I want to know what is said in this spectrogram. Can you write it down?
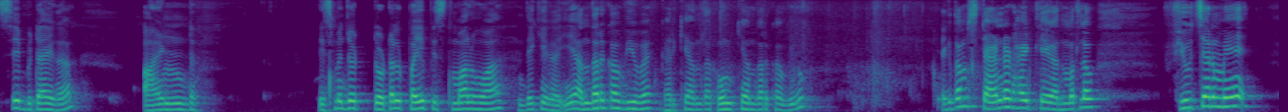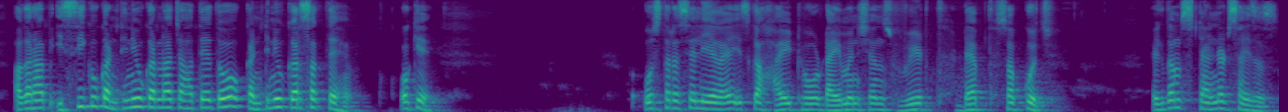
से बिठाया गया एंड इसमें जो टोटल पाइप इस्तेमाल हुआ, देखिएगा, ये अंदर का व्यू है, घर के अंदर रूम के अंदर का व्यू एकदम स्टैंडर्ड हाइट लिएगा मतलब फ्यूचर में अगर आप इसी को कंटिन्यू करना चाहते हैं तो कंटिन्यू कर सकते हैं ओके उस तरह से लिया गया इसका हाइट हो डायमेंशंस विड्थ डेप्थ सब कुछ। एकदम स्टैंडर्ड साइजेस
